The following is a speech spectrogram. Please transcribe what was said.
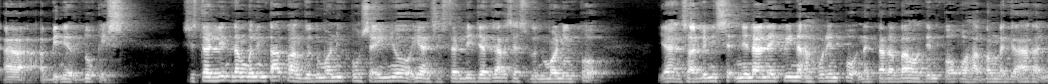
ah, Abinir Dukis. Sister Linda Molintapang, good morning po sa inyo. Yan, Sister Lydia Garces, good morning po. Yan, sabi ni, ni Nanay Pina, ako rin po, nagtrabaho din po ako habang nag-aaral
